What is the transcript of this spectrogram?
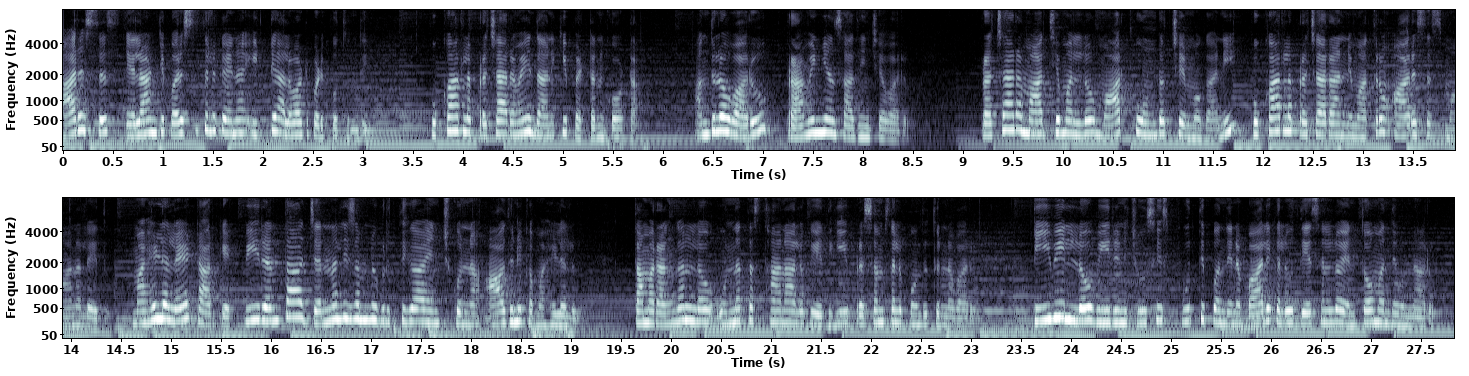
ఆర్ఎస్ఎస్ ఎలాంటి పరిస్థితులకైనా ఇట్టే అలవాటు పడిపోతుంది. పుకార్ల ప్రచారమే దానికి పెట్టని కోట. అందులో వారు ప్రావీణ్యం సాధించేవారు. ప్రచార మాధ్యమంలో మార్పు ఉండొచ్చేమో గాని పుకార్ల ప్రచారాన్ని మాత్రం ఆర్ఎస్ఎస్ మానలేదు. మహిళలే టార్గెట్. వీరంతా జర్నలిజంను వృత్తిగా ఎంచుకున్న ఆధునిక మహిళలు. తమ రంగంలో ఉన్నత స్థానాలకు ఎదిగి ప్రశంసలు పొందుతున్నవారు. టీవీల్లో వీరిని చూసి స్ఫూర్తి పొందిన బాలికలు దేశంలో ఎంతోమంది ఉన్నారు.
